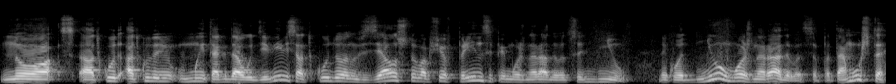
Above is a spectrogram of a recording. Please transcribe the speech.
Но откуда, откуда мы тогда удивились, откуда он взял, что вообще в принципе можно радоваться дню. Так вот, дню можно радоваться, потому что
